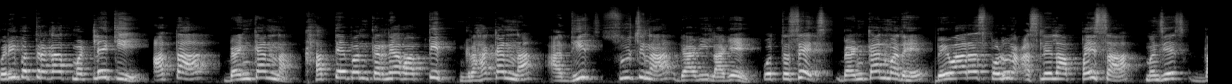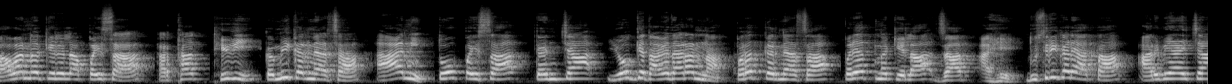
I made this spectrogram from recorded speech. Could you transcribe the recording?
परिपत्रकात म्हटले की आता बँकांना खाते बंद करण्याबाबतीत ग्राहकांना आधीच सूचना द्यावी लागेल व तसेच बँकांमध्ये बेवारस पडून असलेला पैसा म्हणजेच दावा न केलेला पैसा अर्थात ठेवी कमी करण्याचा आणि तो पैसा त्यांच्या योग्य दावेदारांना परत करण्याचा प्रयत्न केला जात आहे. दुसरीकडे आता आरबीआयच्या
